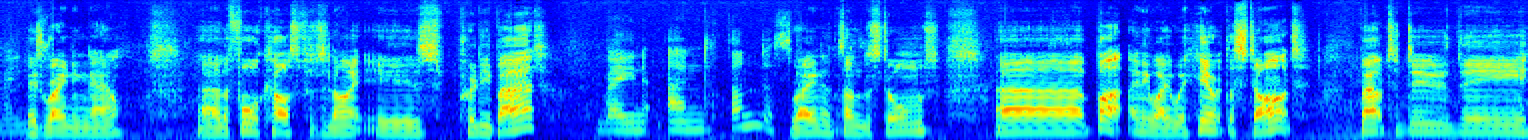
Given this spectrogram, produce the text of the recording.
rain. It's raining now. Uh, the forecast for tonight is pretty bad. rain and thunderstorms. rain and thunderstorms. Uh, but anyway, we're here at the start, about to do the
